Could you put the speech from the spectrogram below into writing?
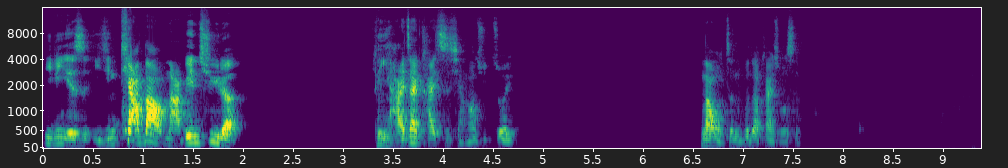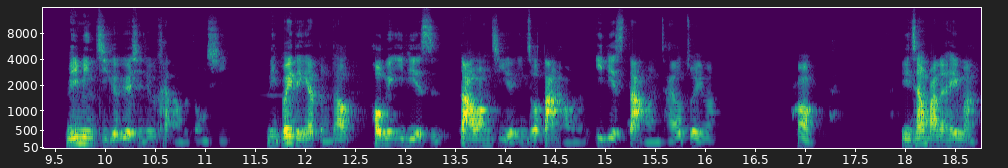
EPS 已经跳到哪边去了，你还在开始想要去追，那我真的不知道该说什么。明明几个月前就看好的东西，你非得要等到后面 EPS 大旺季了，营收大好了，EPS 大好你才要追吗？好，隐藏版的黑马。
